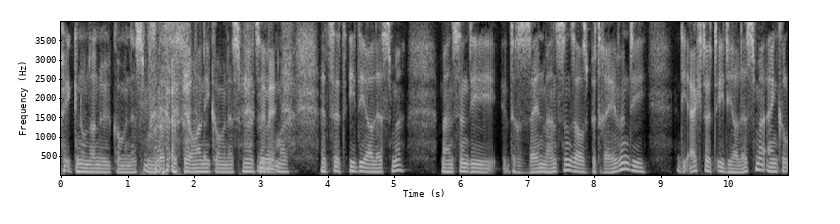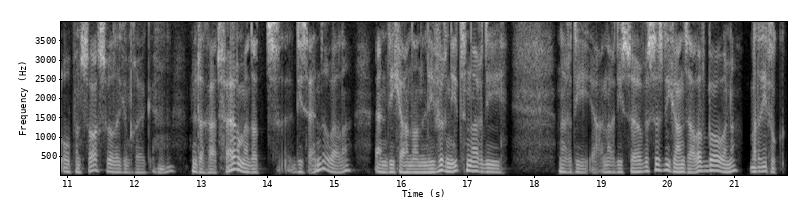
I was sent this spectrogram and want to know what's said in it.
ik noem dat nu communisme, maar dat is dus helemaal niet communisme natuurlijk. Nee, nee. Maar het, het idealisme. Mensen die, er zijn mensen, zelfs bedrijven, die, die echt uit idealisme enkel open source willen gebruiken. Mhm. Nu, dat gaat ver, maar dat, die zijn er wel. Hè. En die gaan dan liever niet naar die, naar die, ja, naar die services, die gaan zelf bouwen. Hè. Maar dat heeft ook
